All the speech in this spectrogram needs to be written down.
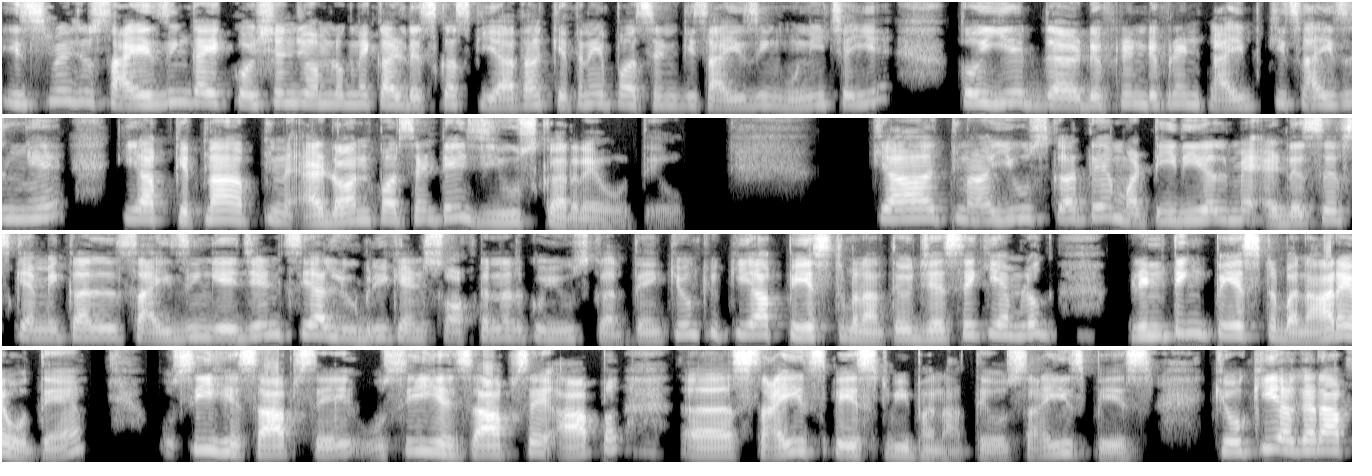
इसमें जो साइजिंग का एक क्वेश्चन जो हम लोग ने कल डिस्कस किया था, कितने परसेंट की साइजिंग होनी चाहिए तो ये डिफरेंट डिफरेंट टाइप की साइजिंग है कि आप कितना एड ऑन परसेंटेज यूज़ कर रहे होते हो। क्या यूज़ करते हैं? मटेरियल में एडेसिव्स केमिकल साइजिंग एजेंट्स या लुब्रिकेंट सॉफ्टनर को यूज़ करते हैं? क्यों? क्योंकि आप पेस्ट बनाते हो। जैसे कि हम लोग प्रिंटिंग पेस्ट बना रहे होते हैं, उसी हिसाब से, उसी हिसाब से आप साइज़ पेस्ट भी बनाते हो साइज़ पेस्ट क्योंकि अगर आप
